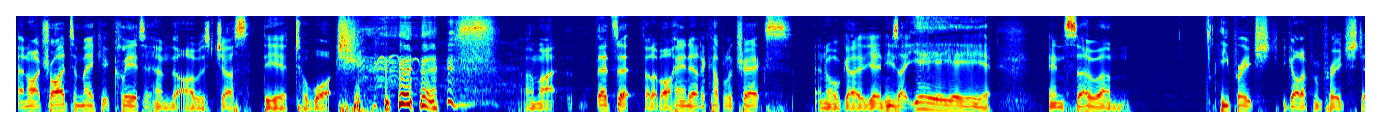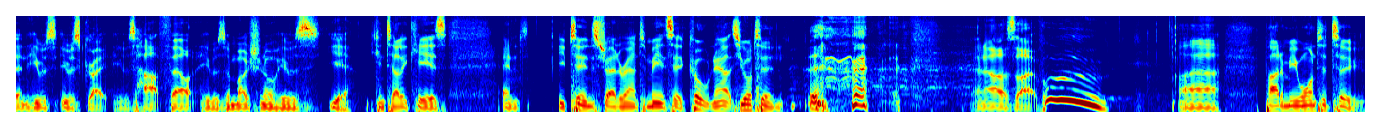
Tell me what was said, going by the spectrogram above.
and I tried to make it clear to him that I was just there to watch. I'm like, that's it, Philip. I'll hand out a couple of tracks and I'll go, yeah. And he's like, yeah, yeah, yeah, yeah, yeah. And so um, he preached. He got up and preached, and he was he was great. He was heartfelt. He was emotional. He was yeah. You can tell he cares. And he turned straight around to me and said, "Cool, now it's your turn." And I was like, whoo. Uh, part of me wanted to.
